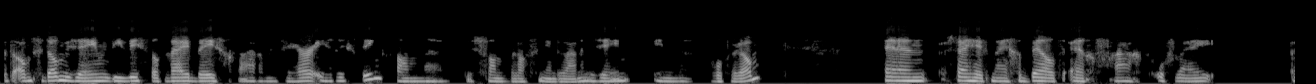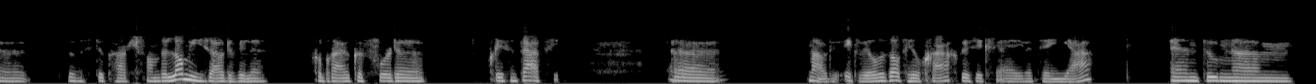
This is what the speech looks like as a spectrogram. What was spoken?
het Amsterdam Museum die wist dat wij bezig waren met de herinrichting van, uh, dus van het Belasting- en Douanemuseum in uh, Rotterdam. En zij heeft mij gebeld en gevraagd of wij uh, een stuk hars van de Lammy zouden willen gebruiken voor de presentatie. nou, ik wilde dat heel graag, dus ik zei meteen ja. En toen um,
